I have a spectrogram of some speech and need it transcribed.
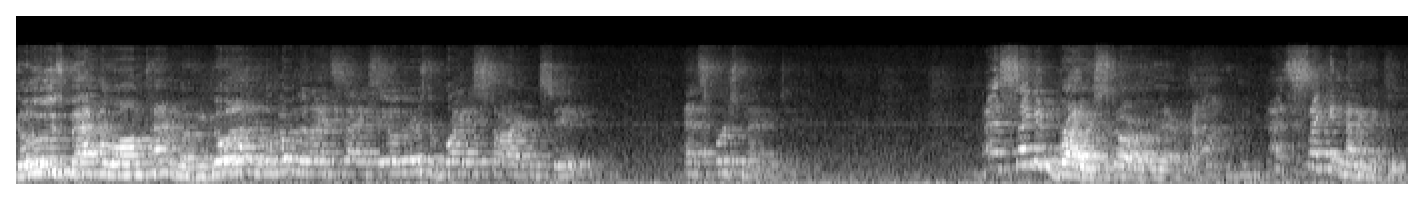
goes back a long time ago. If you go out and look up at the night sky and say, oh, there's the brightest star I can see, that's first magnitude. That's second brightest star over there. That's second magnitude.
